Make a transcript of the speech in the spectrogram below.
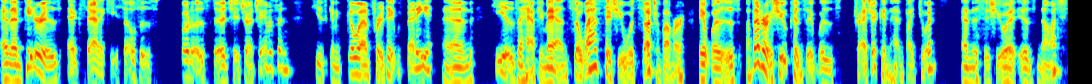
And then Peter is ecstatic. He sells his photos to. Jonah Jameson. He's going to go out for a date with Betty, and he is a happy man. So last issue was such a bummer. It was a better issue because it was tragic and had bite to it. And this issue is not,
